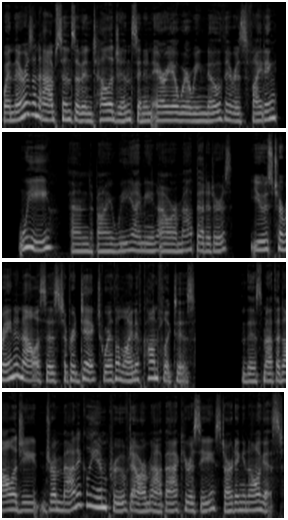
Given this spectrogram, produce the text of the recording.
When there is an absence of intelligence in an area where we know there is fighting, we, and by we I mean our map editors, use terrain analysis to predict where the line of conflict is. This methodology dramatically improved our map accuracy starting in August.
